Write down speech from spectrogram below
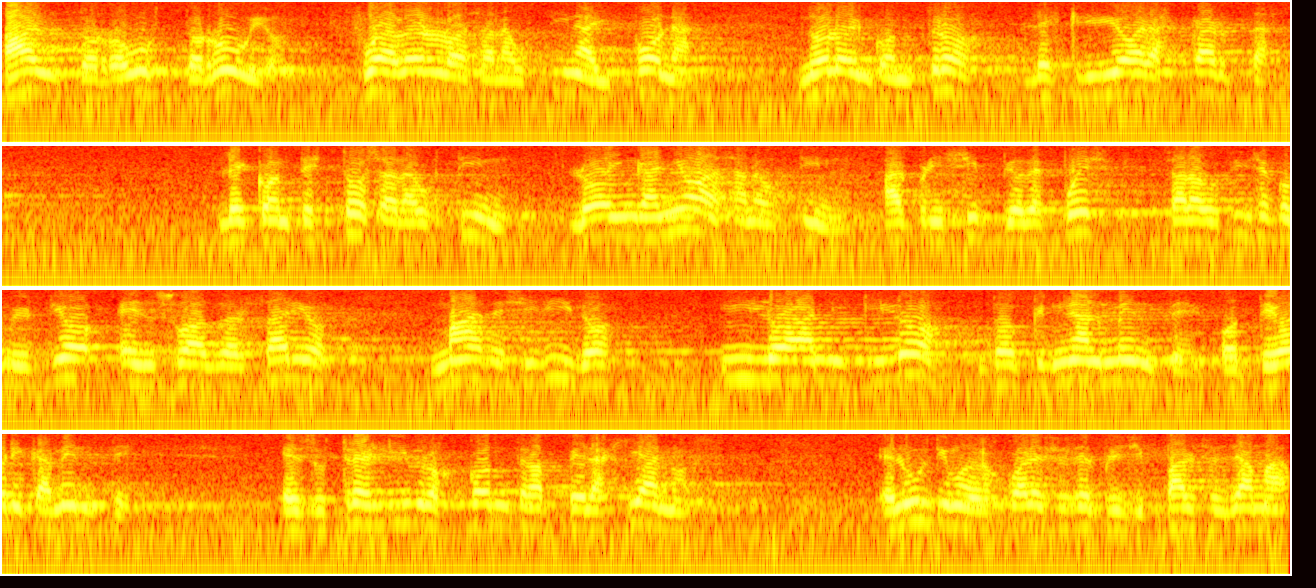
alto, robusto, rubio. Fue a verlo a San Agustín a Hipona, no lo encontró, le escribió a las cartas, le contestó San Agustín, lo engañó a San Agustín. Al principio, después San Agustín se convirtió en su adversario más decidido y lo aniquiló doctrinalmente o teóricamente en sus tres libros contra pelagianos, el último de los cuales es el principal, se llama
